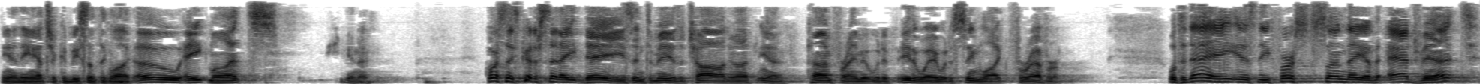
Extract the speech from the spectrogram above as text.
You know, the answer could be something like, Oh, eight months. You know. Of course, they could have said eight days, and to me as a child, you know, you know time frame, it would have, either way, it would have seemed like forever. Well, today is the first Sunday of Advent.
